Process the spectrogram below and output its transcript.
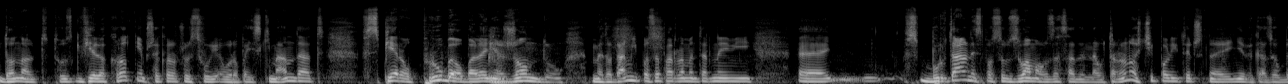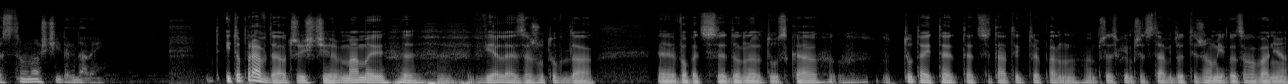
Donald Tusk wielokrotnie przekroczył swój europejski mandat, wspierał próbę obalenia rządu metodami pozaparlamentarnymi, e, w brutalny sposób złamał zasady neutralności politycznej, nie wykazał bezstronności itd. I to prawda, oczywiście. Mamy e, wiele zarzutów dla, e, wobec Donalda Tuska. Tutaj te, te cytaty, które pan przed chwilą przedstawił, dotyczą jego zachowania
